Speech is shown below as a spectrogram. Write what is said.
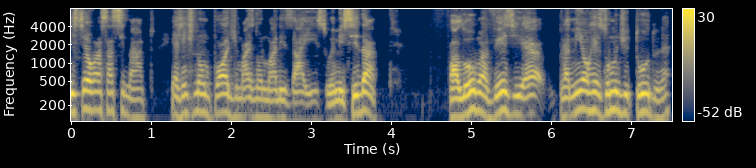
isso é um assassinato. E a gente não pode mais normalizar isso. O Emicida falou uma vez, e é, para mim é o um resumo de tudo, né?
